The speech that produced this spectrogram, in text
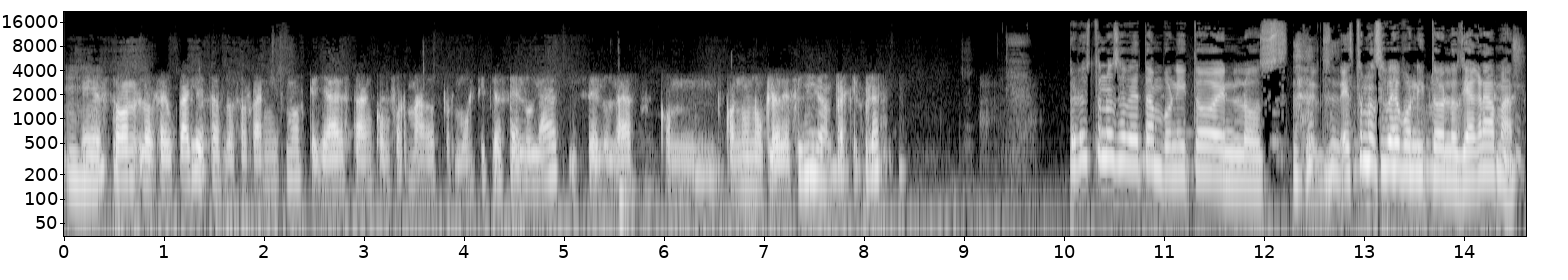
Uh -huh. eh, son los eucariotas, los organismos que ya están conformados por múltiples células y células con, con un núcleo definido en particular. Pero esto no se ve tan bonito en los, esto no se ve bonito en los diagramas.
